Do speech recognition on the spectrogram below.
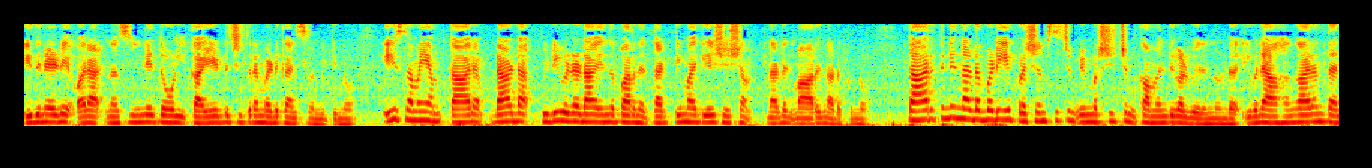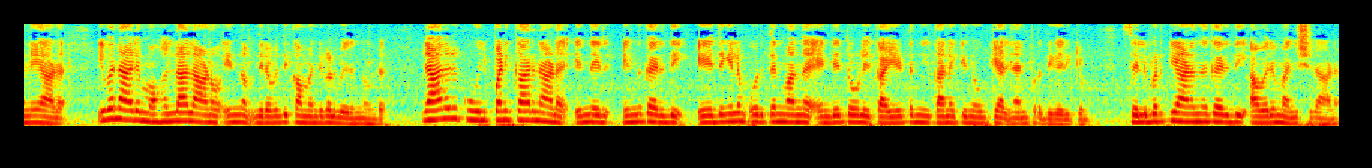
ഇതിനിടെ ഒരാൾ നസ്ലിന്റെ തോളിൽ കൈയിട്ട് ചിത്രമെടുക്കാൻ ശ്രമിക്കുന്നു. ഈ സമയം താരം ഡാഡ പിടിവിടട എന്ന് പറഞ്ഞ് തട്ടിമാറ്റിയ ശേഷം നടൻ മാറി നടക്കുന്നു. താരത്തിന്റെ നടപടിയെ പ്രശംസിച്ചും വിമർശിച്ചും കമന്റുകൾ വരുന്നുണ്ട്. ഇവന് അഹങ്കാരം തന്നെയാണ്. ഇവൻ ആരും മോഹൻലാലാണോ എന്നും നിരവധി കമന്റുകൾ വരുന്നുണ്ട്. ഞാനൊരു കൂലിപ്പണിക്കാരനാണ് എന്ന് എന്ന് കരുതി ഏതെങ്കിലും ഒരുത്തൻ വന്ന് എന്റെ തോളിൽ കൈയിട്ട് നിൽക്കാനൊക്കെ നോക്കിയാൽ ഞാൻ പ്രതികരിക്കും. സെലിബ്രിറ്റി ആണെന്ന് കരുതി അവരും മനുഷ്യരാണ്.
